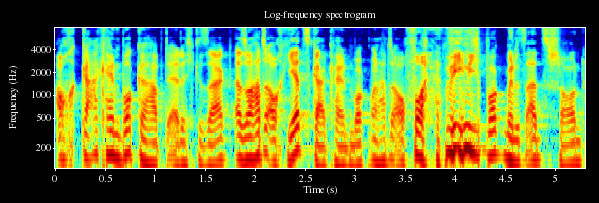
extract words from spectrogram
auch gar keinen Bock gehabt, ehrlich gesagt. Also hatte auch jetzt gar keinen Bock. Man hatte auch vorher wenig Bock, mir das anzuschauen.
